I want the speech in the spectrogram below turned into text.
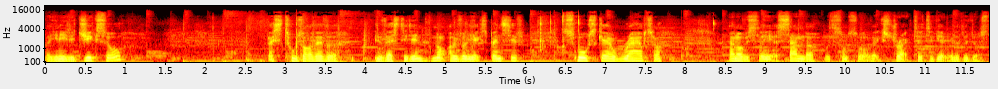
uh, you need a jigsaw, best tools I've ever invested in, not overly expensive, small scale router, and obviously a sander with some sort of extractor to get rid of the dust.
